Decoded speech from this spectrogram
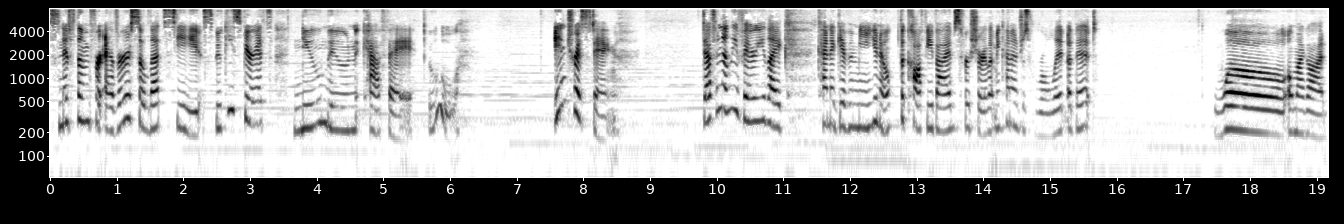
sniff them forever. So let's see. Spooky Spirits New Moon Cafe. Ooh. Interesting. Definitely very like kind of giving me, you know, the coffee vibes for sure. Let me kind of just roll it a bit. Whoa. Oh my God.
